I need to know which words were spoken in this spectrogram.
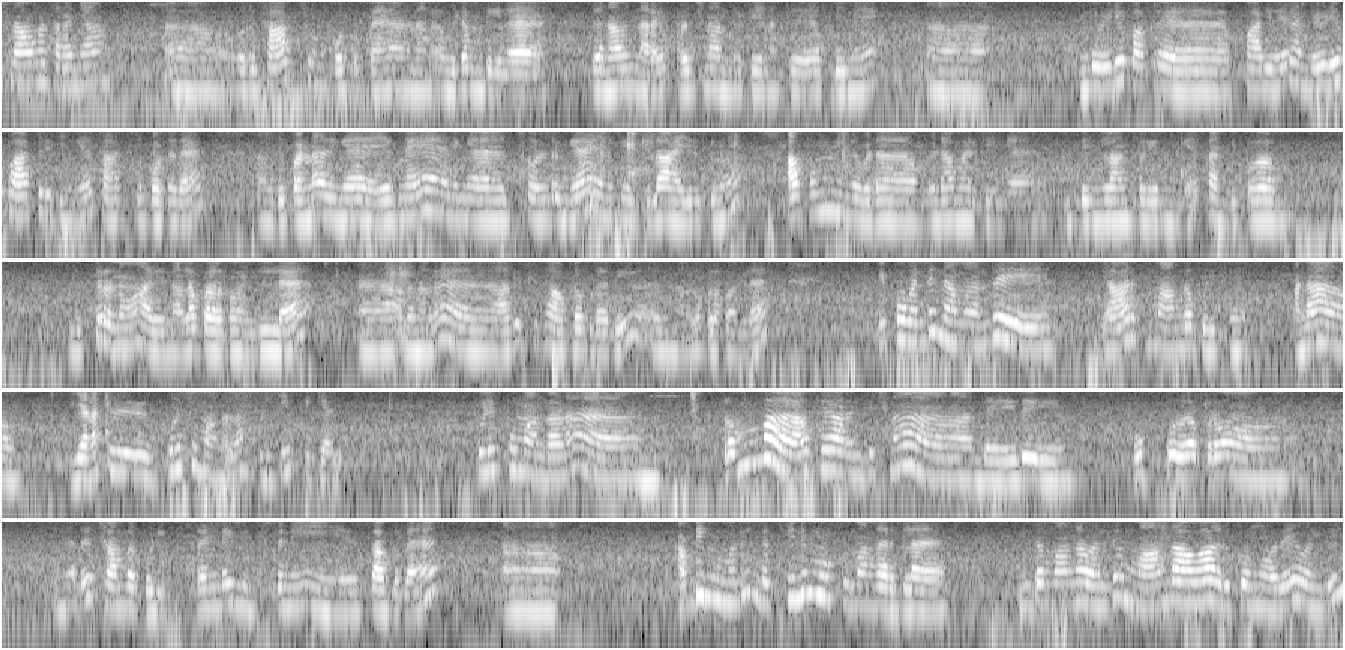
Friends நான் சரண்யா ஒரு shorts ஒன்று போட்டிருப்பேன். அதனால் விட முடியல. இதனால் நிறைய பிரச்சனை வந்திருக்கு எனக்கு அப்படின்னு. இந்த வீடியோ பார்க்குற பாதி பேர் அந்த வீடியோ பார்த்துருக்கீங்க ஷார்ட்ஸில் போட்டதை. அப்படி பண்ணாதீங்க. ஏற்கனவே நீங்கள் சொல்கிறீங்க எனக்கு இப்படிலாம் ஆயிருக்குன்னு. அப்பவும் நீங்கள் விட விடாமல் இருக்கீங்க. அப்படின்லாம் சொல்லியிருந்தீங்க. கண்டிப்பாக விட்டுறணும். அது நல்ல பழக்கம் இல்லை. அதனால் அரிசி சாப்பிடக்கூடாது. அது நல்ல பழக்கம் இல்லை. இப்போ வந்து நம்ம வந்து யாருக்கு மாங்காய் பிடிக்கும்? ஆனால் எனக்கு புளிப்பு மாங்காய்லாம் பிடிக்கவே பிடிக்காது. புளிப்பு மாங்காய்னா ரொம்ப ஆசையாக இருந்துச்சுன்னா அந்த இது உப்பு அப்புறம் என்னது? சாம்பார் பொடி ரெண்டையும் மிக்ஸ் பண்ணி சாப்பிடுவேன். அப்படிங்கும்போது இந்த கிளிமூக்கு மாங்காய் இருக்குல்ல இந்த மாங்காய் வந்து மாங்காவாக இருக்கும் போதே வந்து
